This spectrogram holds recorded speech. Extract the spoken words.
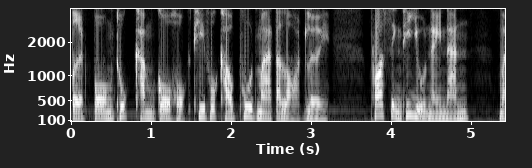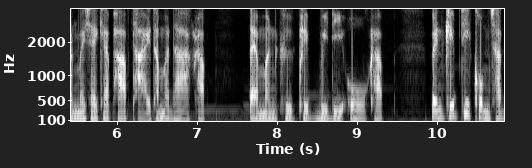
เปิดโปงทุกคำโกหกที่พวกเขาพูดมาตลอดเลย เพราะสิ่งที่อยู่ในนั้น มันไม่ใช่แค่ภาพถ่ายธรรมดาครับ แต่มันคือคลิปวิดีโอครับ เป็นคลิปที่คมชัด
